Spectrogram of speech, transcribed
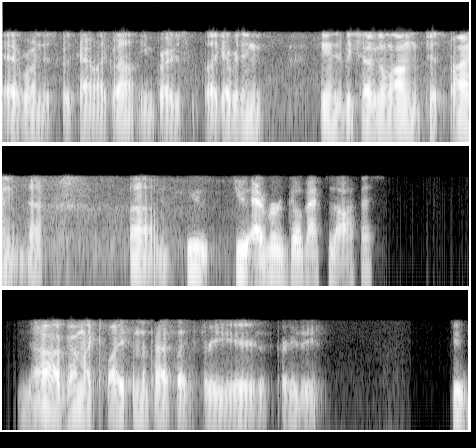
everyone just was kind of like, well, you can probably just like everything seems to be chugging along just fine. You know? Um, Do you do you ever go back to the office? no, I've gone like twice in the past like three years. It's crazy. Dude,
